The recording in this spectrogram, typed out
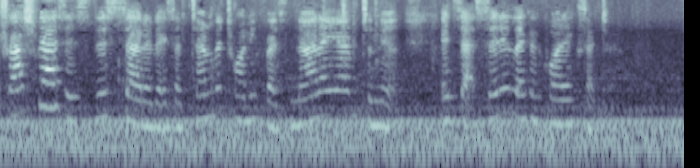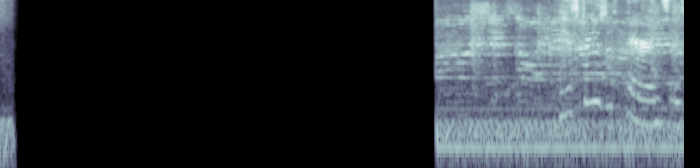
Trash Bash is this Saturday, September 21st, 9 a.m. to noon. It's at City Lake Aquatic Center. Is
